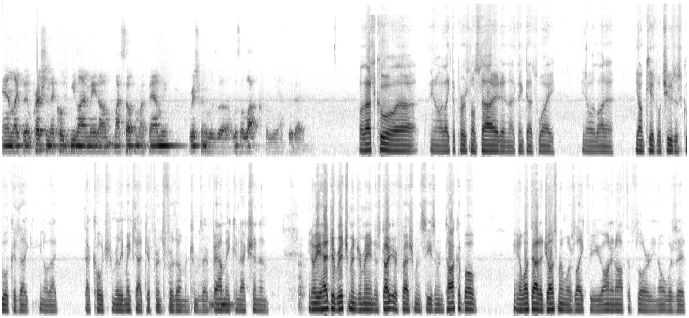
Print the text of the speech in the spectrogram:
and like the impression that Coach Beilein made on myself and my family, Richmond was a was a lock for me after that. Well, that's cool. Uh, you know, I like the personal side, and I think that's why, you know, a lot of young kids will choose a school because, like, you know, that that coach really makes that difference for them in terms of their family connection. And you know, you head to Richmond, Jermaine, to start your freshman season, and talk about, you know, what that adjustment was like for you on and off the floor. You know, was it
